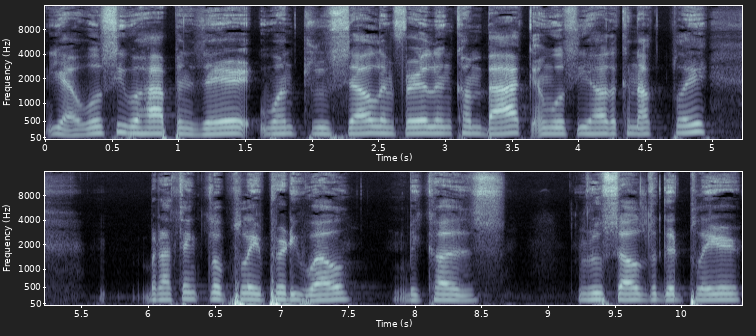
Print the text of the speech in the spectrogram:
yeah we'll see what happens there once Roussel and Ferland come back and we'll see how the Canucks play. But I think they'll play pretty well because Roussel's a good player.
